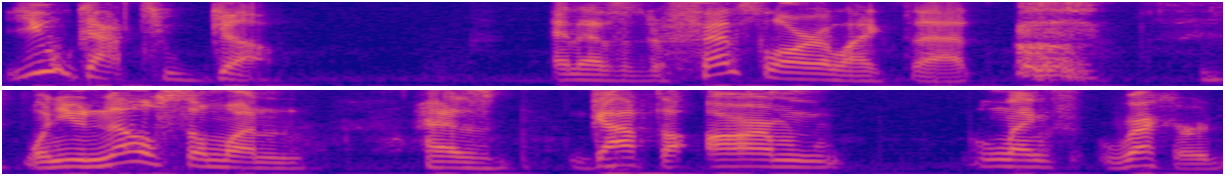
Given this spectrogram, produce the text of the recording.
You got to go. And as a defense lawyer like that, when you know someone has got the arm length record,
